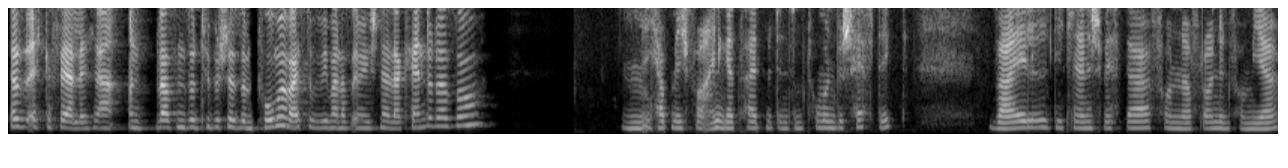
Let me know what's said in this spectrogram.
das ist echt gefährlich, ja. Und was sind so typische Symptome? Weißt du, wie man das irgendwie schnell erkennt oder so? Mm, ich habe mich vor einiger Zeit mit den Symptomen beschäftigt, weil die kleine Schwester von einer Freundin von mir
